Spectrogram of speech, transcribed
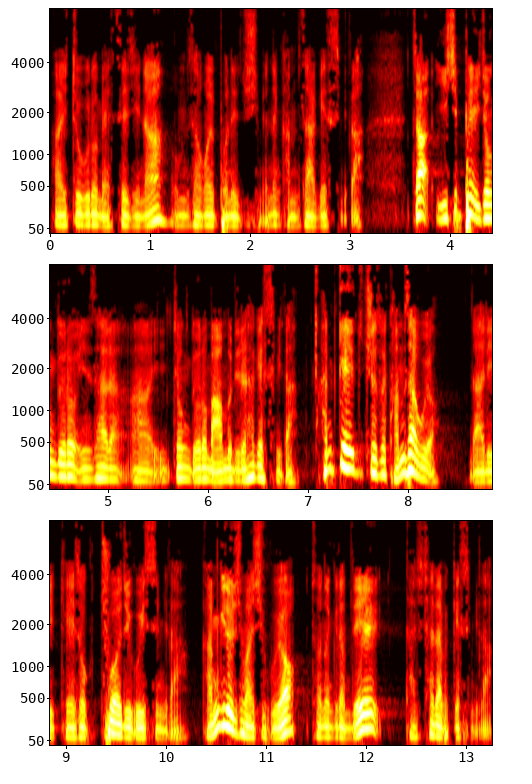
아, 이쪽으로 메시지나 음성을 보내주시면 감사하겠습니다. 자, 20회 이 정도로 인사를 아, 이 정도로 마무리를 하겠습니다. 함께 해주셔서 감사하고요. 날이 계속 추워지고 있습니다. 감기 조심하시고요. 저는 그럼 내일 다시 찾아뵙겠습니다.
